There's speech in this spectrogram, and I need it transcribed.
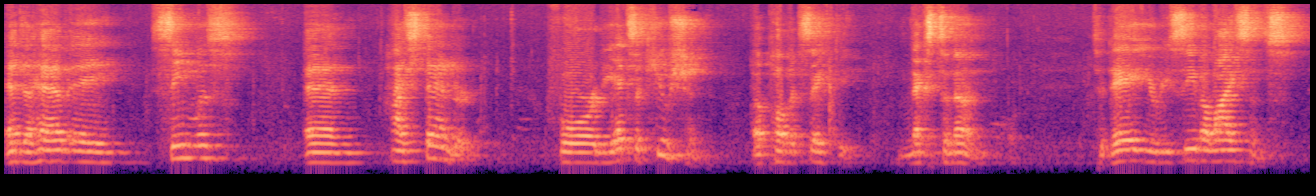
and to have a seamless and high standard for the execution of public safety, next to none. Today you receive a license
